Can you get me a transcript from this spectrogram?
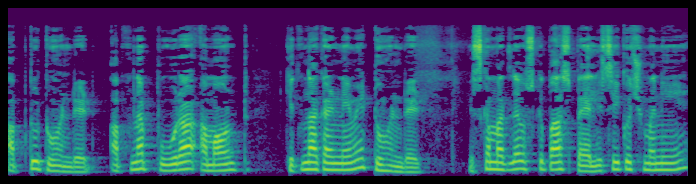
up to two hundred अपना पूरा अमाउंट कितना करने में? टू हंड्रेड इसका मतलब उसके पास पहले से कुछ मनी है।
